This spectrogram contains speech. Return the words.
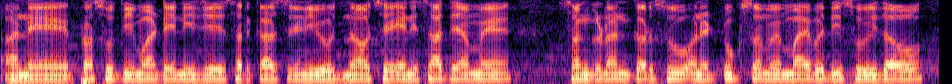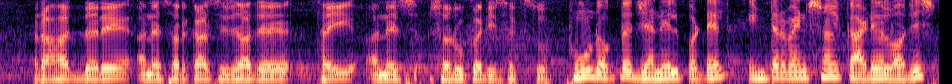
અને પ્રસૂતિ માટેની જે સરકારશ્રીની યોજનાઓ છે એની સાથે અમે સંકલન કરશું અને ટૂંક સમયમાં એ બધી સુવિધાઓ રાહત દરે અને સરકારશ્રી સાથે થઈ અને શરૂ કરી શકશું. હું doctor Janil Patel interventional cardiologist.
